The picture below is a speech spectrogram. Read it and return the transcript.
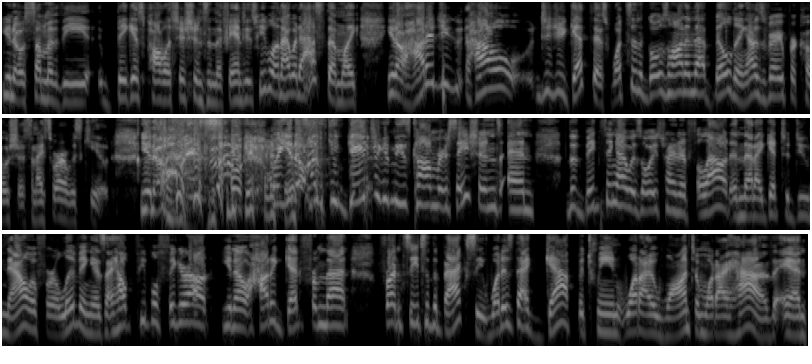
you know, some of the biggest politicians and the fanciest people. And I would ask them, like, you know, how did you, how did you get this? What's in, goes on in that building? I was very precocious and I swear I was cute you know? So but you know i'm engaging in these conversations and the big thing i was always trying to fill out and that i get to do now for a living is i help people figure out you know how to get from that front seat to the back seat. What is that gap between what i want and what i have and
